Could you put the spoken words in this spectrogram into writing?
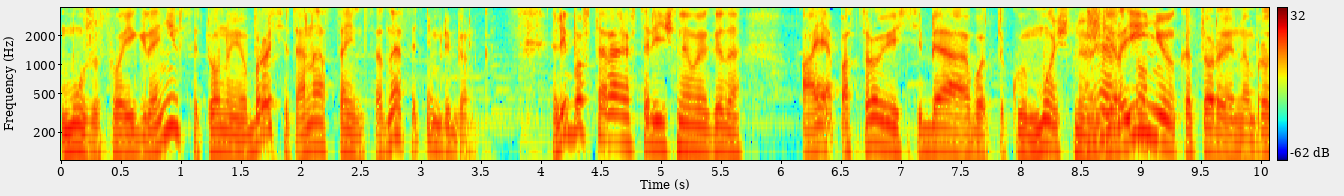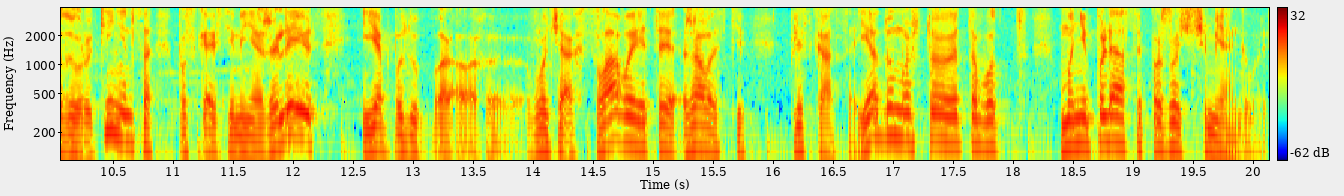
мужу свои границы, то он ее бросит, и она останется одна с одним ребенком. Либо вторая вторичная выгода – а я построю из себя вот такую мощную Жертву. героиню, которая на амбразуру кинется, пускай все меня жалеют, и я буду в лучах славы этой жалости плескаться. Я думаю, что это вот манипуляции пожестче, чем я говорю.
